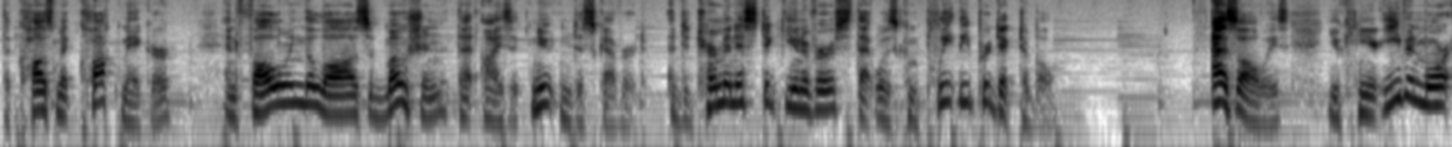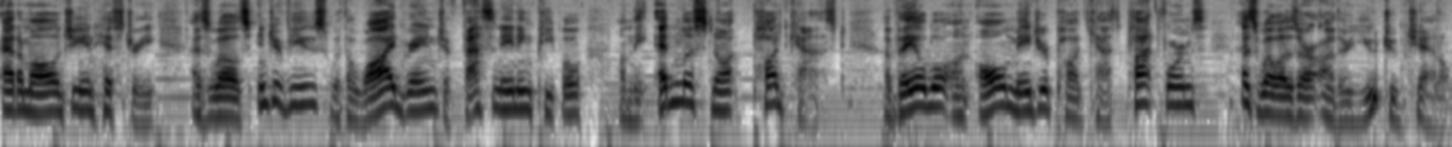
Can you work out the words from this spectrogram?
the cosmic clockmaker, and following the laws of motion that Isaac Newton discovered, a deterministic universe that was completely predictable. As always, you can hear even more etymology and history, as well as interviews with a wide range of fascinating people on the Endless Knot podcast, available on all major podcast platforms, as well as our other YouTube channel.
